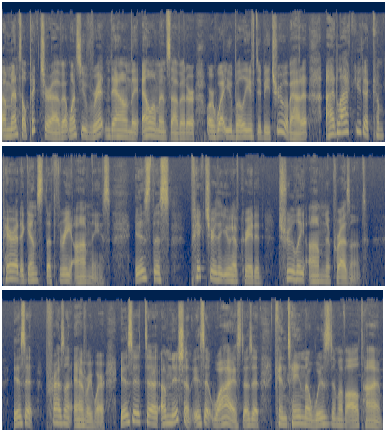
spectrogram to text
a mental picture of it, once you've written down the elements of it or, or what you believe to be true about it, I'd like you to compare it against the three omnis. Is this picture that you have created truly omnipresent? Is it present everywhere? Is it uh, omniscient? Is it wise? Does it contain the wisdom of all time?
